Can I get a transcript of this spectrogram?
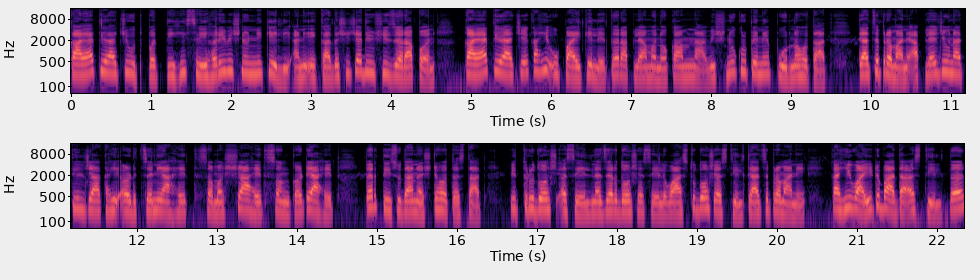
काळ्या तिळाची उत्पत्ती ही श्रीहरी विष्णूंनी केली आणि एकादशीच्या दिवशी जर आपण काळ्या तिळाचे काही उपाय केले तर आपल्या मनोकामना विष्णू कृपेने पूर्ण होतात. त्याचप्रमाणे आपल्या जीवनातील ज्या काही अडचणी आहेत समस्या आहेत संकटे आहेत तर तीसुद्धा नष्ट होत असतात. पितृदोष असेल नजरदोष असेल वास्तुदोष असतील त्याचप्रमाणे काही वाईट बाधा असतील तर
